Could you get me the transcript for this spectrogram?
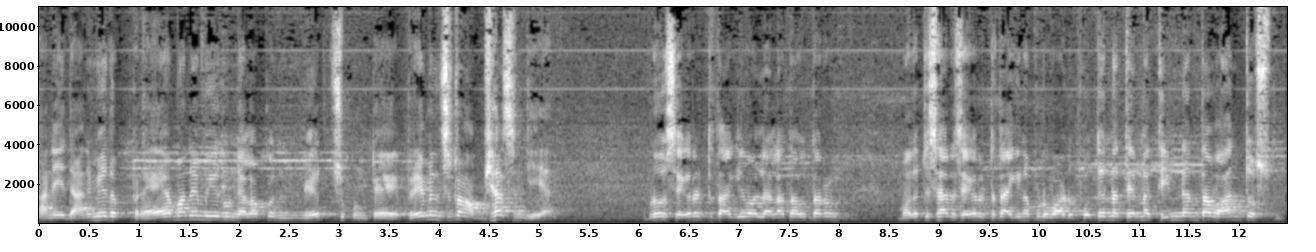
కానీ దాని మీద ప్రేమని మీరు నెలకు నేర్చుకుంటే ప్రేమించడం అభ్యాసం చేయాలి. ఇప్పుడు సిగరెట్ తాగి వాళ్ళు ఎలా తాగుతారు? మొదటిసారి సిగరెట్ తాగినప్పుడు వాడు పొద్దున్న తిన్న తిండంతా వాంతి వస్తుంది.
